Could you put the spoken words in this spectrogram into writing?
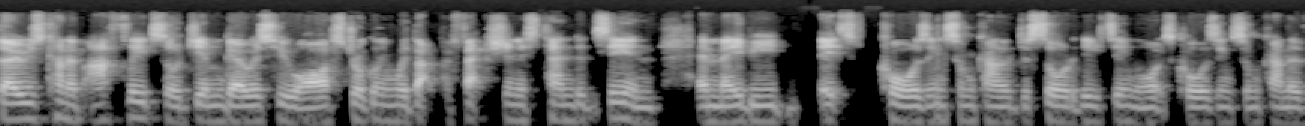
those kind of athletes or gym goers who are struggling with that perfectionist tendency and and maybe it's causing some kind of disordered eating or it's causing some kind of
